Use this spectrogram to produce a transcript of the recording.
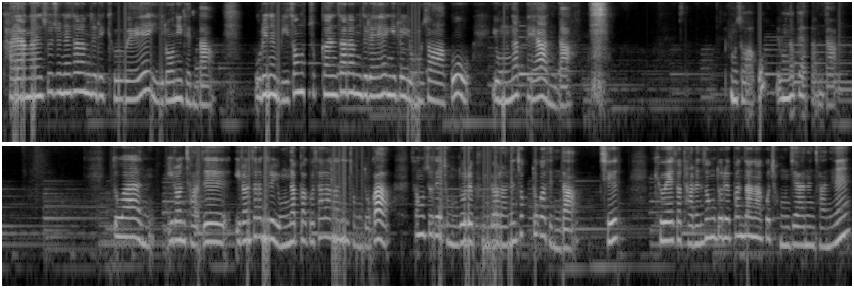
다양한 수준의 사람들이 교회의 일원이 된다. 우리는 미성숙한 사람들의 행위를 용서하고 용납해야 한다. 용서하고 용납해야 한다. 또한 이런 자들, 이런 사람들을 용납하고 사랑하는 정도가 성숙의 정도를 분별하는 척도가 된다. 즉, 교회에서 다른 성도를 판단하고 정죄하는 자는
